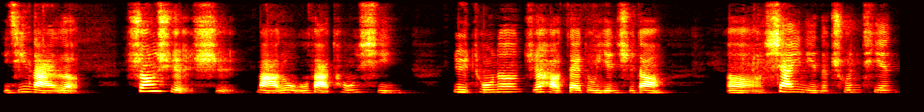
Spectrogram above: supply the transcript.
已经来了，霜雪使马路无法通行，旅途呢只好再度延迟到呃下一年的春天。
